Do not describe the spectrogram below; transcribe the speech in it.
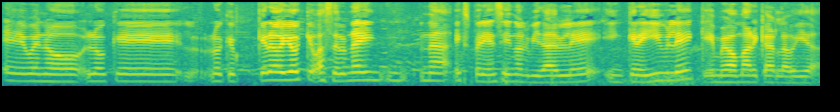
Eh, bueno, lo que, lo que creo yo que va a ser una, una experiencia inolvidable, increíble, que me va a marcar la vida.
